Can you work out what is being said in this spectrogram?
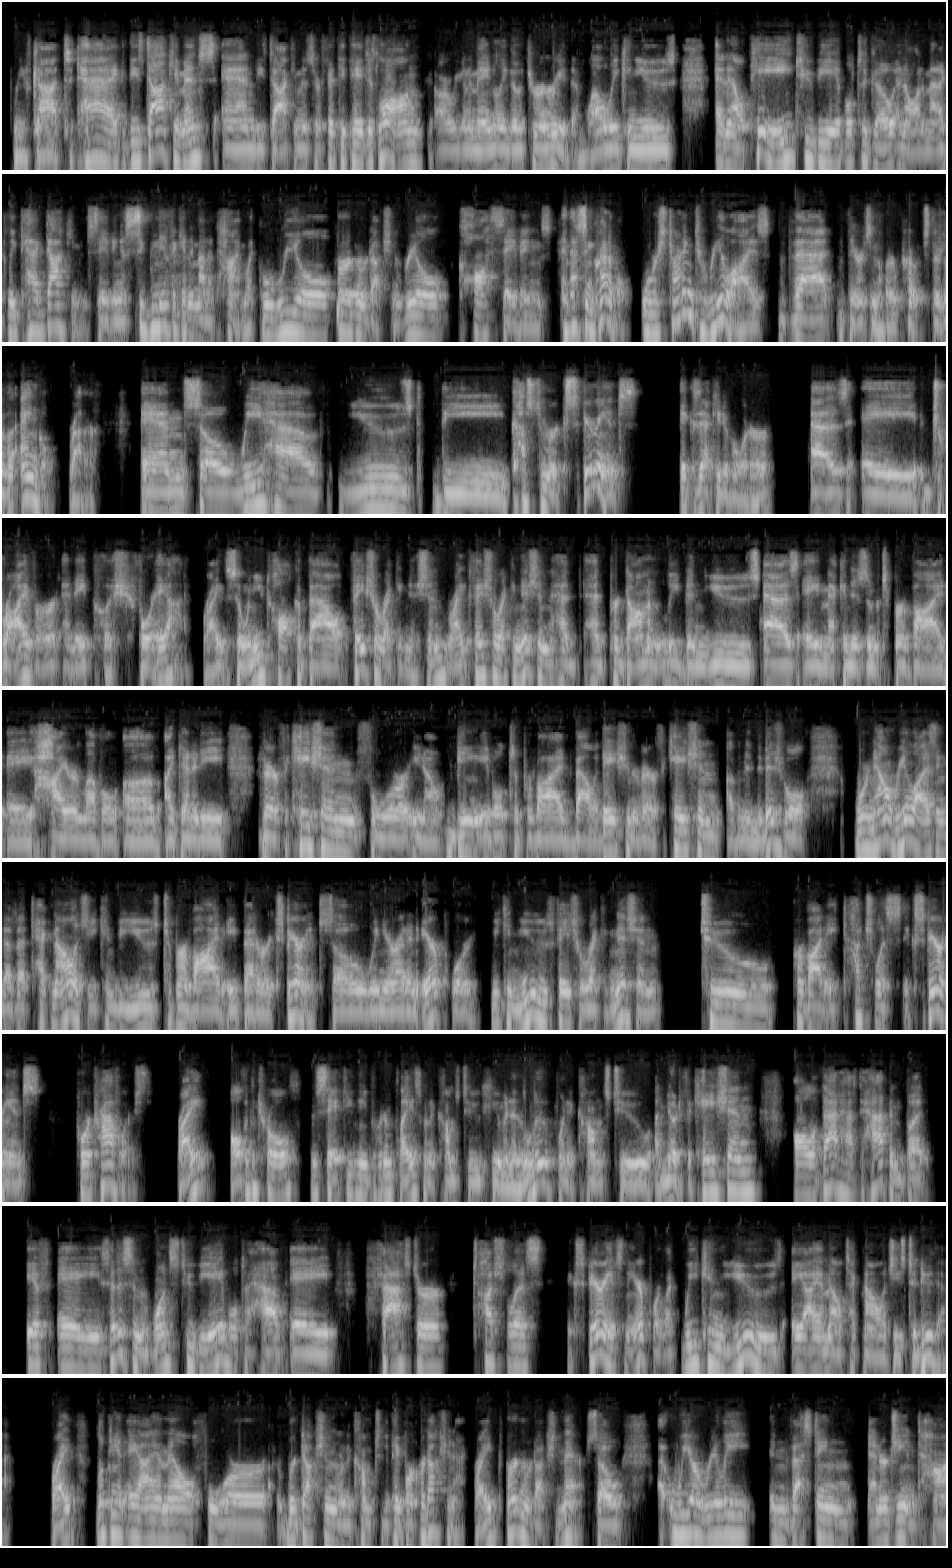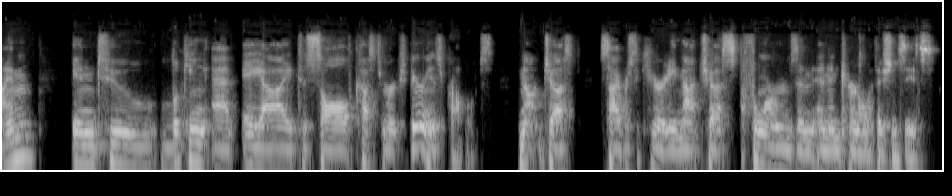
we've got to tag these documents and these documents are 50 pages long. Are we going to manually go through and read them? Well, we can use NLP to be able to go and automatically tag documents, saving a significant amount of time, like real burden reduction, real cost savings. And that's incredible. We're starting to realize that there's another approach. There's another angle rather. And so we have used the customer experience executive order as a driver and a push for AI, right? So when you talk about facial recognition, right? Facial recognition had had predominantly been used as a mechanism to provide a higher level of identity verification for, you know, being able to provide validation or verification of an individual. We're now realizing that that technology can be used to provide a better experience. So when you're at an airport, we can use facial recognition to provide a touchless experience for travelers, right? All the controls and safety you need to put in place when it comes to human in the loop, when it comes to a notification, all of that has to happen. But if a citizen wants to be able to have a faster, touchless experience in the airport, like we can use AIML technologies to do that right? Looking at AIML for reduction when it comes to the Paperwork Reduction Act, right? Burden reduction there. So uh, we are really investing energy and time into looking at AI to solve customer experience problems, not just cybersecurity, not just forms and, and internal efficiencies.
